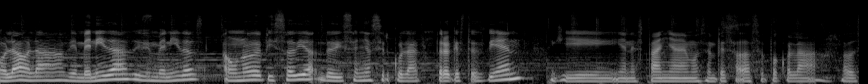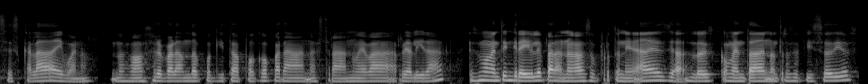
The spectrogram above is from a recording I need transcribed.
Hola, hola, bienvenidas y bienvenidos a un nuevo episodio de Diseño Circular. Espero que estés bien. Aquí en España hemos empezado hace poco la, desescalada y bueno, nos vamos preparando poquito a poco para nuestra nueva realidad. Es un momento increíble para nuevas oportunidades, ya lo he comentado en otros episodios.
